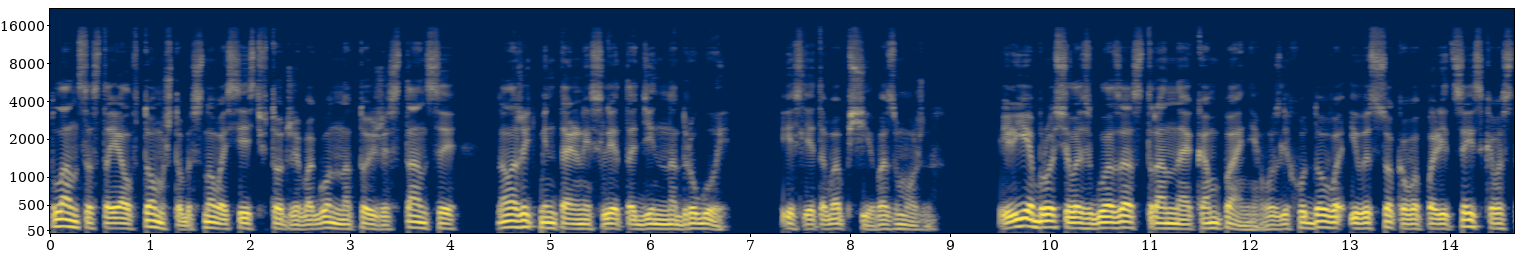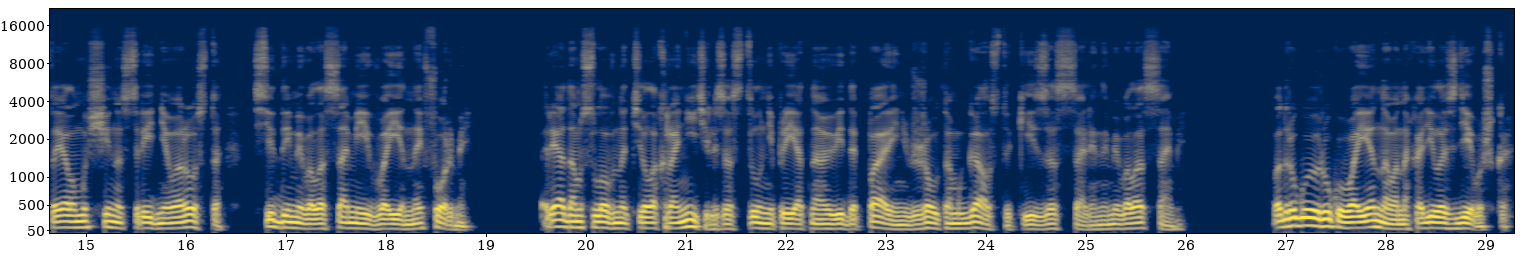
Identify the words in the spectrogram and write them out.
План состоял в том, чтобы снова сесть в тот же вагон на той же станции, наложить ментальный след один на другой, если это вообще возможно. Илье бросилась в глаза странная компания. Возле худого и высокого полицейского стоял мужчина среднего роста, с седыми волосами и в военной форме. Рядом, словно телохранитель, застыл неприятного вида парень в желтом галстуке и с засаленными волосами. По другую руку военного находилась девушка.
